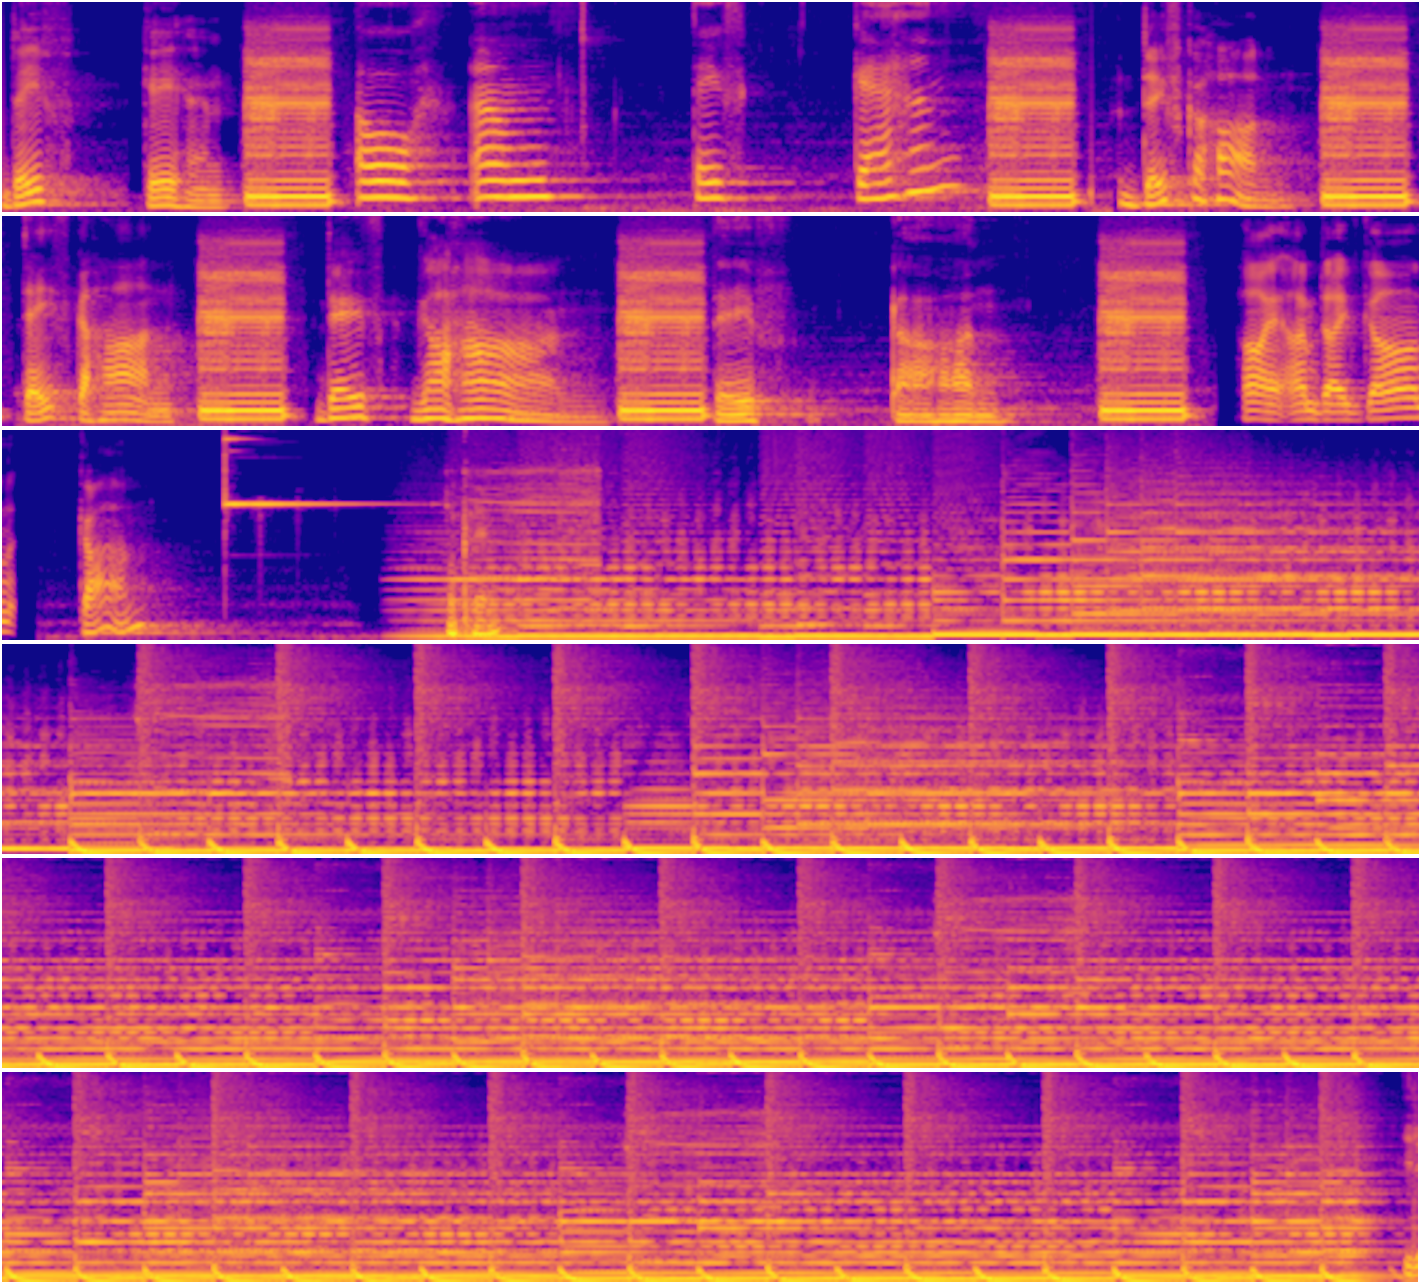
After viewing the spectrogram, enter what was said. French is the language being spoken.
Dave Gahan. Oh, um, Dave Gahan? Dave Gahan. Dave Gahan. Dave Gahan. Dave Gahan. Hi, I'm Dave Garn. Gahan?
